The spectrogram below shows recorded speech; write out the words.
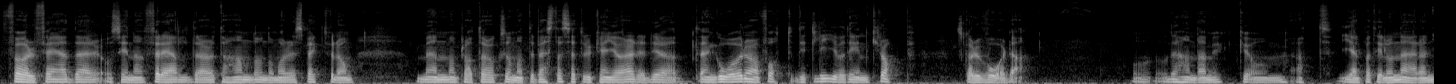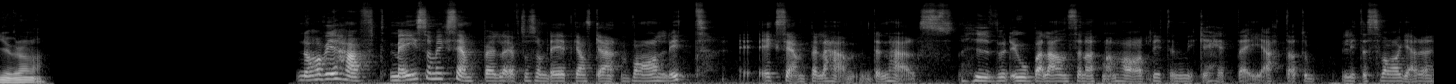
förfäder och sina föräldrar och ta hand om dem och ha respekt för dem. Men man pratar också om att det bästa sättet du kan göra det, det är att den gåva du har fått, ditt liv och din kropp, ska du vårda. Och, och det handlar mycket om att hjälpa till att nära njurarna. Nu har vi haft mig som exempel eftersom det är ett ganska vanligt exempel det här, den här huvudobalansen att man har lite mycket hetta i hjärtat och lite svagare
